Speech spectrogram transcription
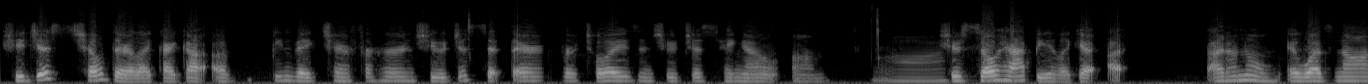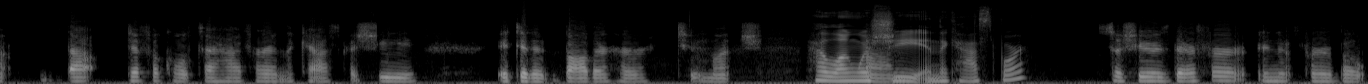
she just chilled there. Like I got a beanbag chair for her, and she would just sit there with her toys, and she would just hang out. Um, she was so happy. Like it, I, I don't know. It was not that difficult to have her in the cast because she, it didn't bother her too much. How long was um, she in the cast for? So she was there for in it for about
